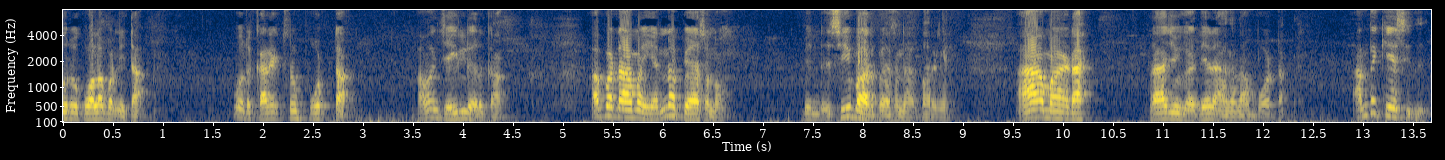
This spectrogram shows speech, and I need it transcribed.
ஒரு கொலை பண்ணிட்டான். ஒரு கரெக்டரும் போட்டான். அவன் ஜெயிலில் இருக்கான். அப்போ நாம் என்ன பேசணும்? இந்த சீபார் பேசினார் பாருங்க. ஆமாடா ராஜீவ்காந்தியை நாங்கள் தான் போட்டோம். அந்த கேஸ் இது.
